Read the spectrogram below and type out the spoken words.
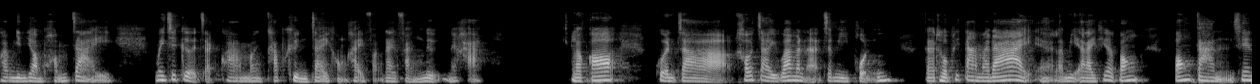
ความยินยอมพร้อมใจ ไม่จะเกิดจากความบังคับขืนใจของใครฝั่งใดฝั่งหนึ่งนะคะ แล้วก็ควรจะเข้าใจว่ามันอาจจะมีผลกระทบที่ตามมาได้เรามีอะไรที่เราต้องป้องกัน เช่น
